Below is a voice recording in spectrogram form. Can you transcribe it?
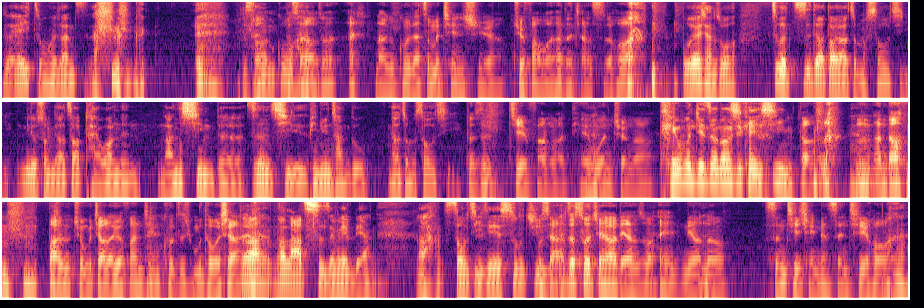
我说哎，怎么会这样子？不是韩国，不是、啊。我说哎，哪个国家这么谦虚啊？去访问他都讲实话。我在想说，这个资料到底要怎么收集？例如说，你要知道台湾人男性的生殖器平均长度，你要怎么收集？都是街访啊，填问卷啊。填问卷这种东西可以信？嗯，难道把人全部叫到一个房间，裤子全部脱下来？对啊，然后拿尺这边量啊，收集这些数据。不是啊，这数据还要量说，哎，你要呢？生气前跟生气后，嗯，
